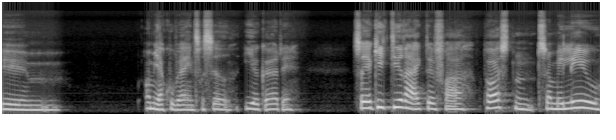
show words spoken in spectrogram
Øhm, om jeg kunne være interesseret i at gøre det. Så jeg gik direkte fra posten som elev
